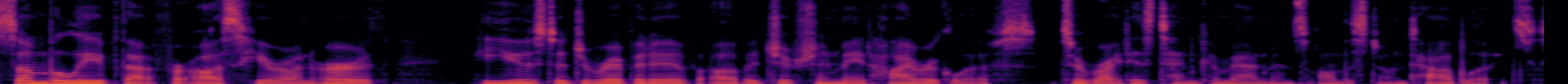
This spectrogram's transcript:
Some believe that for us here on earth, he used a derivative of Egyptian made hieroglyphs to write his Ten Commandments on the stone tablets.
